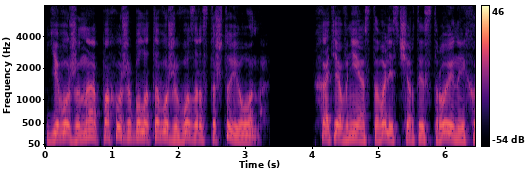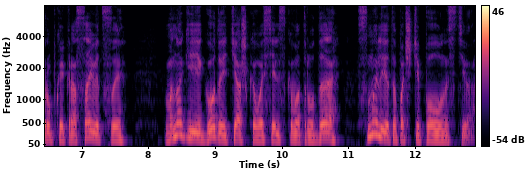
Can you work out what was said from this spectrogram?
Его жена, похоже, была того же возраста, что и он. Хотя в ней оставались черты стройной, хрупкой красавицы, многие годы тяжкого сельского труда смыли это почти полностью.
